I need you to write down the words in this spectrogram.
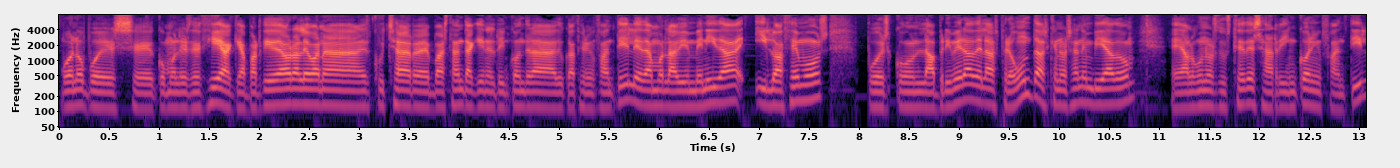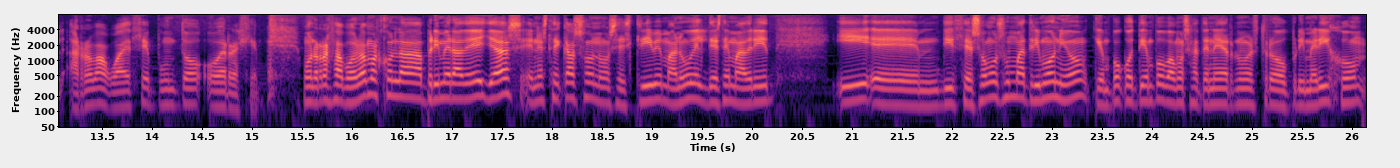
Bueno, pues eh, como les decía, que a partir de ahora le van a escuchar eh, bastante aquí en el Rincón de la Educación Infantil, le damos la bienvenida y lo hacemos pues con la primera de las preguntas que nos han enviado eh, algunos de ustedes a rincóninfantil.org. Bueno, Rafa, pues vamos con la primera de ellas. En este caso nos escribe Manuel desde Madrid y eh, dice, somos un matrimonio que en poco tiempo vamos a tener nuestro primer hijo.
